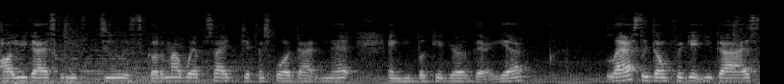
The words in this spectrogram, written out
All you guys will need to do is go to my website, differenceworld.net, and you book your girl there, yeah? Lastly, don't forget, you guys,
